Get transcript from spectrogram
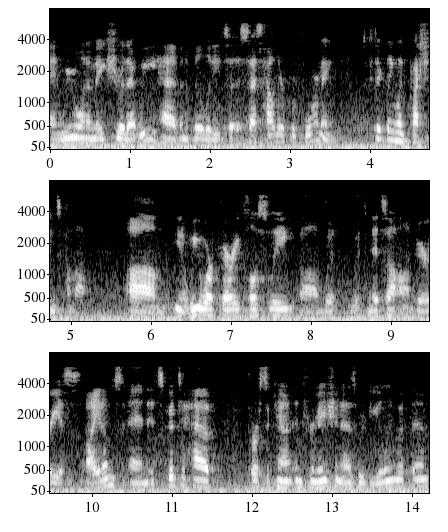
and we want to make sure that we have an ability to assess how they're performing, particularly when questions come up. Um, you know, we work very closely uh, with with NHTSA on various items, and it's good to have first account information as we're dealing with them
